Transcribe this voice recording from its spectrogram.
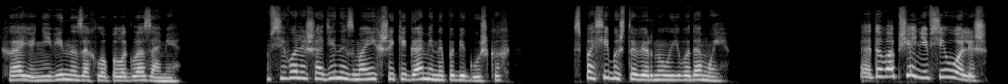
Хайя невинно захлопала глазами. «Всего лишь один из моих шикигами на побегушках. Спасибо, что вернул его домой». «Это вообще не всего лишь.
